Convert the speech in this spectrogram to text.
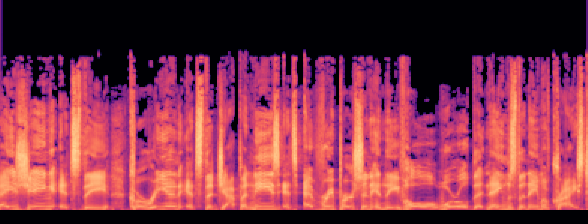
Beijing, it's the Korean, it's the Japanese, it's every person in the whole world that names the name of Christ.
